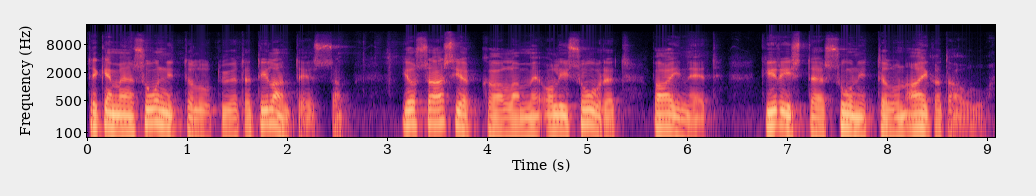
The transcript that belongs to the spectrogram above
tekemään suunnittelutyötä tilanteessa, jossa asiakkaallamme oli suuret paineet kiristää suunnittelun aikataulua.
